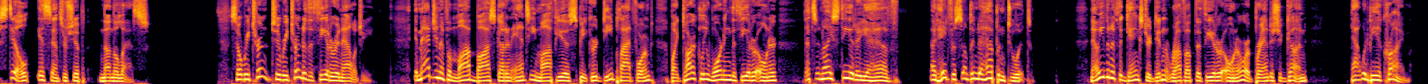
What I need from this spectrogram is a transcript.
still is censorship nonetheless. So return to return to the theater analogy. Imagine if a mob boss got an anti-mafia speaker deplatformed by darkly warning the theater owner, "That's a nice theater you have. I'd hate for something to happen to it." Now, even if the gangster didn't rough up the theater owner or brandish a gun, that would be a crime.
